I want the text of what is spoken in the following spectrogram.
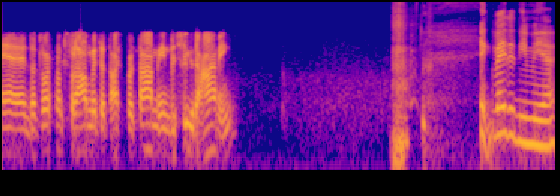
En dat was dat verhaal met het aspartaam in de zure haring. ik weet het niet meer.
